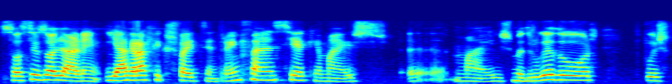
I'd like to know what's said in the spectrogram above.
Se vocês olharem, e há gráficos feitos entre a infância, que é mais, uh, mais madrugador, depois,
